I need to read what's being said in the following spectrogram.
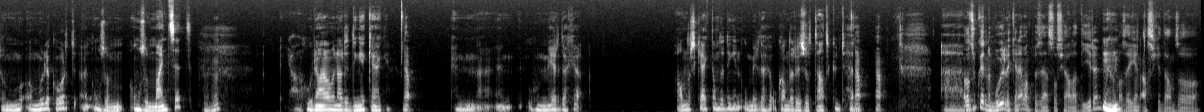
ja, mo- een moeilijk woord, onze, onze mindset, mhm. ja, hoe nou we naar de dingen kijken. Ja. En, eh, en hoe meer dat je anders kijkt dan de dingen, hoe meer dat je ook andere resultaten kunt hebben. ja, ja. Maar dat is ook weer een moeilijke, hè, want we zijn sociale dieren. Ik Mhm. wil maar zeggen, als je dan zo...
